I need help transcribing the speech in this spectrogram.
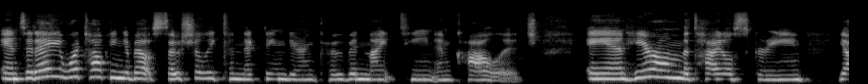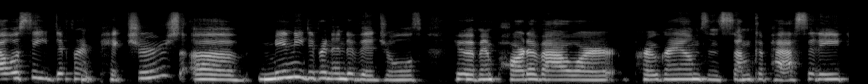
And today we're talking about socially connecting during COVID-19 in college. And here on the title screen, y'all will see different pictures of many different individuals who have been part of our programs in some capacity.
